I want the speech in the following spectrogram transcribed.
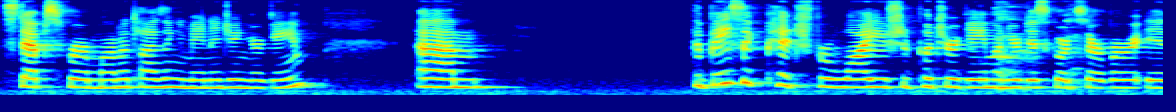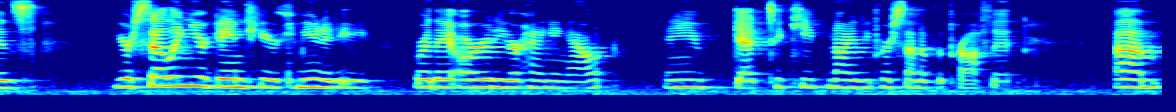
steps for monetizing and managing your game. Um, the basic pitch for why you should put your game on your Discord server is you're selling your game to your community where they already are hanging out, and you get to keep 90% of the profit. Um,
